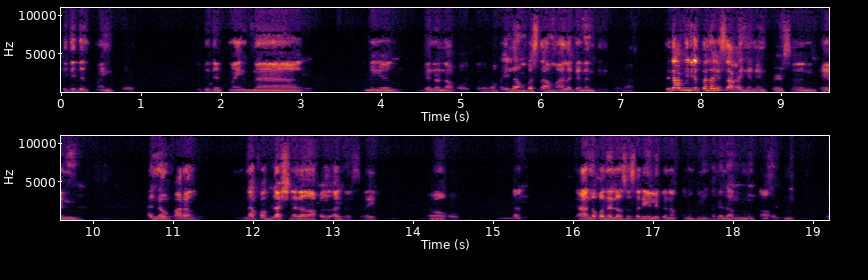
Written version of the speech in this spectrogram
he didn't mind po. He didn't mind na, ano yun, ganun ako. So, okay lang, basta mahalaga nandito. Sinabi niya talaga sa akin yun in person, and, ano, parang, napablush na lang ako, ano, straight. Ako. Dal- Ano ko na lang sa sarili ko ng, ano ba yun, kalalaki mong tao, ko.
